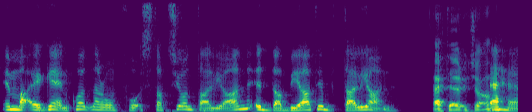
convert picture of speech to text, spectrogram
imma again kont narhom fuq stazzjon Taljan id-dabjati b'Taljan. Qed erġa'? Eħe.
